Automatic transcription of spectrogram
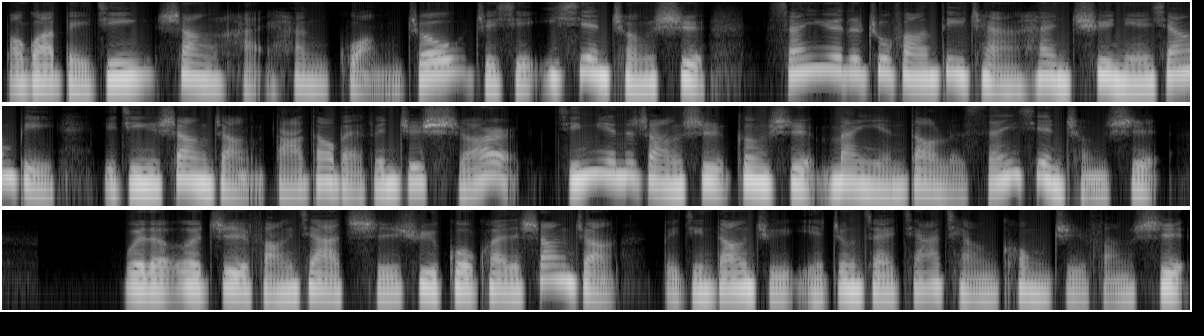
包括北京、上海和广州这些一线城市，三月的住房地产和去年相比已经上涨达到百分之十二，今年的涨势更是蔓延到了三线城市。为了遏制房价持续过快的上涨，北京当局也正在加强控制房市。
